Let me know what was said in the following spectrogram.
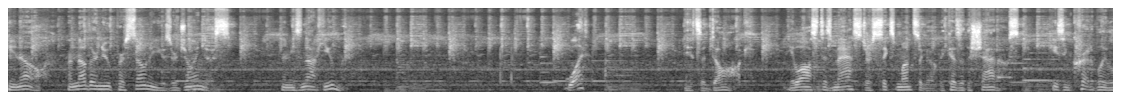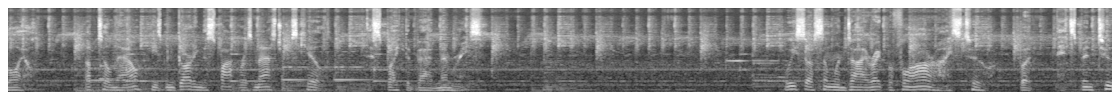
You know, another new Persona user joined us. And he's not human. What? It's a dog. He lost his master six months ago because of the shadows. He's incredibly loyal. Up till now, he's been guarding the spot where his master was killed, despite the bad memories. We saw someone die right before our eyes, too. But it's been two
